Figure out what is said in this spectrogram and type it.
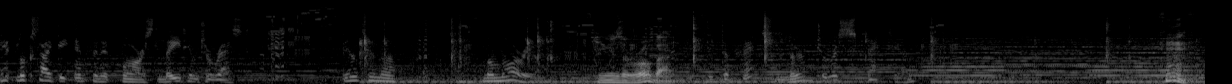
It looks like the Infinite Forest laid him to rest. Built him a memorial. He was a robot. Did the Vex learn to respect him? Hmm.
